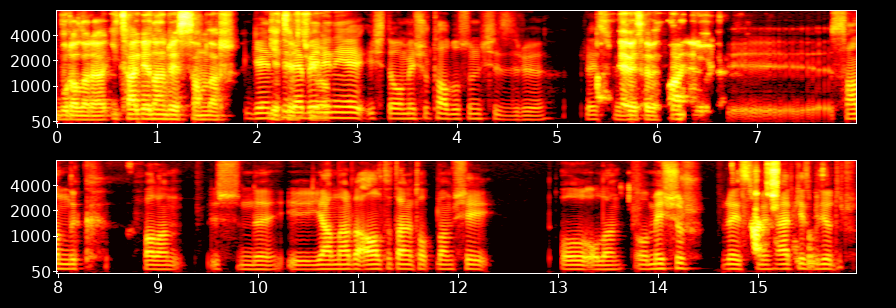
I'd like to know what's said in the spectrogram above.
buralara. İtalya'dan ressamlar. Gentile getirtiyor. Bellini'ye işte o meşhur tablosunu çizdiriyor. Resmi. Evet evet aynen öyle. Ee, sandık falan üstünde e, yanlarda 6 tane toplam şey o olan o meşhur resmi Kaç? herkes biliyordur.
